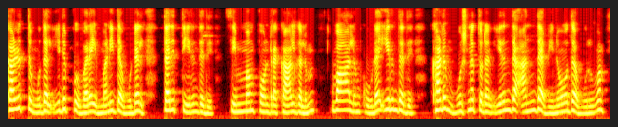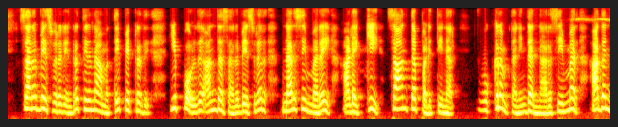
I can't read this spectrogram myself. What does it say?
கழுத்து முதல் இடுப்பு வரை மனித உடல் தரித்து இருந்தது சிம்மம் போன்ற கால்களும் வாலும் கூட இருந்தது. கடும் உஷ்ணத்துடன் இருந்த அந்த வினோத உருவம் சரபேஸ்வரர் என்ற திருநாமத்தை இப்பொழுது அந்த சரபேஸ்வரர் நரசிம்மரை அடக்கி சாந்தப்படுத்தினார். உக்ரம் தனிந்த நரசிம்மர் அதன்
